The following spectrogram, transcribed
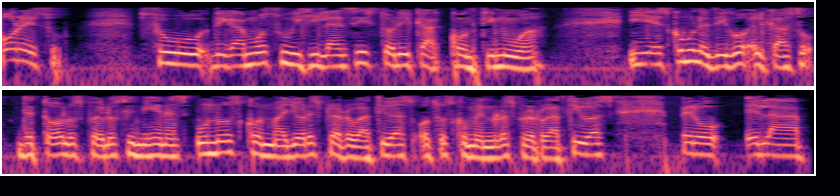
Por eso, su, digamos, su vigilancia histórica continúa y es como les digo el caso de todos los pueblos indígenas, unos con mayores prerrogativas, otros con menores prerrogativas, pero eh, la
